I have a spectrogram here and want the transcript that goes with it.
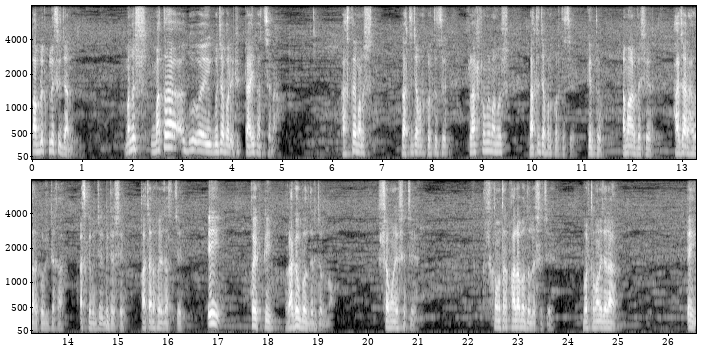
পাবলিক প্লেসে যান। মানুষ মাথা গুজাবার একটি টাই পাচ্ছে না। রাস্তায় মানুষ রাত্রি যাপন করতেছে প্ল্যাটফর্মে মানুষ রাত্রি যাপন করতেছে। কিন্তু আমার দেশের হাজার হাজার কোটি টাকা আজকে বিদে- বিদেশে পাচার হয়ে যাচ্ছে। এই কয়েকটি রাঘব বলদের জন্য। সময় এসেছে। ক্ষমতার ফালাবদল এসেছে। বর্তমানে যারা এই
